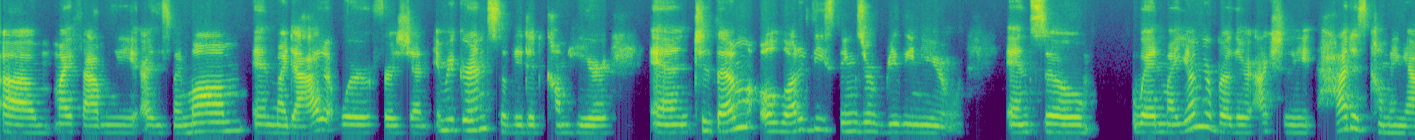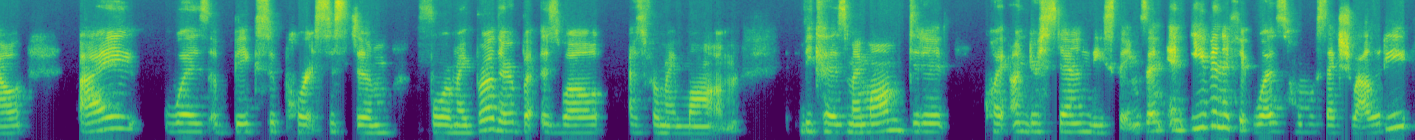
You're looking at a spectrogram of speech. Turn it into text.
Um, my family, at least my mom and my dad, were first gen immigrants, so they did come here. And to them, a lot of these things are really new. And so when my younger brother actually had his coming out, I was a big support system for my brother, but as well as for my mom, because my mom didn't quite understand these things. And, and even if it was homosexuality,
